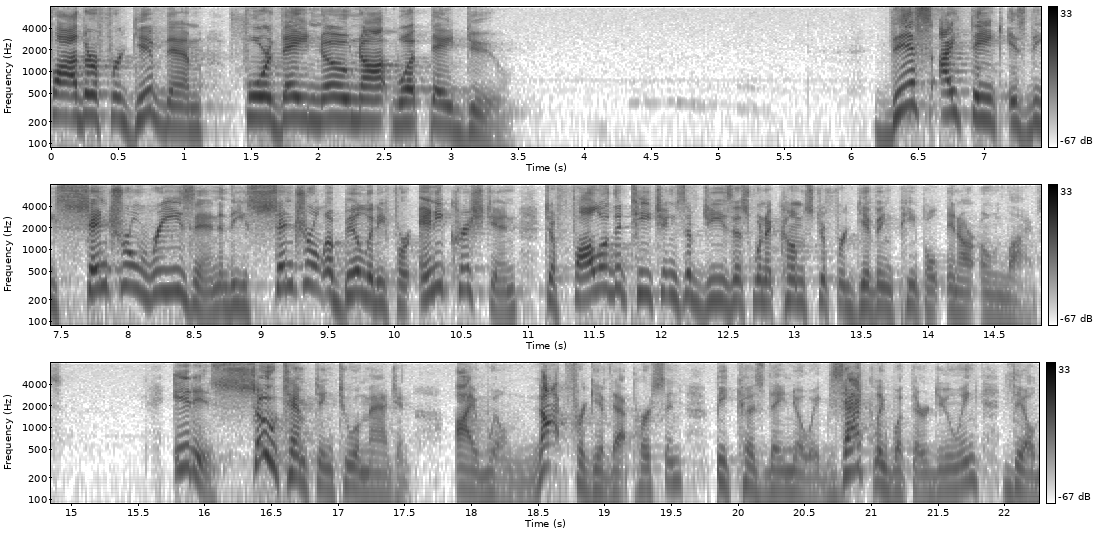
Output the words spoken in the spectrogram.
Father, forgive them, for they know not what they do. This, I think, is the central reason and the central ability for any Christian to follow the teachings of Jesus when it comes to forgiving people in our own lives. It is so tempting to imagine, I will not forgive that person because they know exactly what they're doing, they'll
